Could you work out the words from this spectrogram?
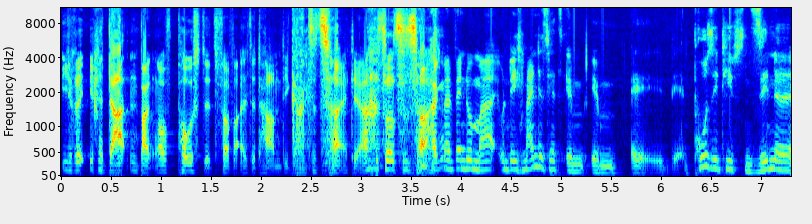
ihre, ihre Datenbanken auf Post-its verwaltet haben die ganze Zeit, ja, sozusagen. Ich mein, wenn du mal, und ich meine das jetzt im, im äh, positivsten Sinne,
